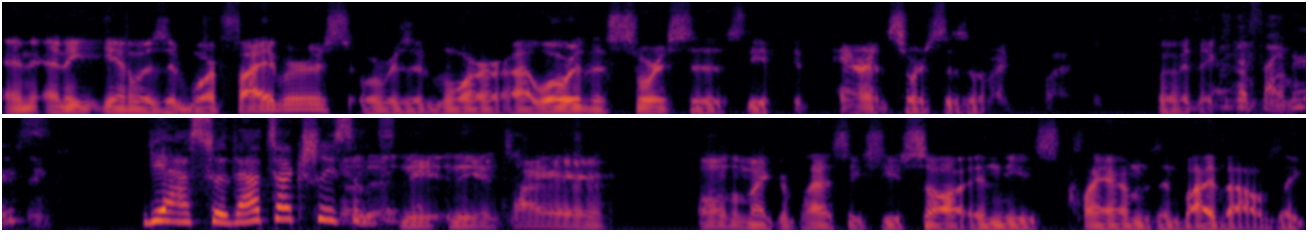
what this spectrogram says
And and again, was it more fibers or was it more? Uh, what were the sources, the apparent sources of the microplastic? Where did they Of come the from? fibers? think? Yeah, so that's actually So the, something. the the entire all the microplastics you saw in these clams and bivalves, like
